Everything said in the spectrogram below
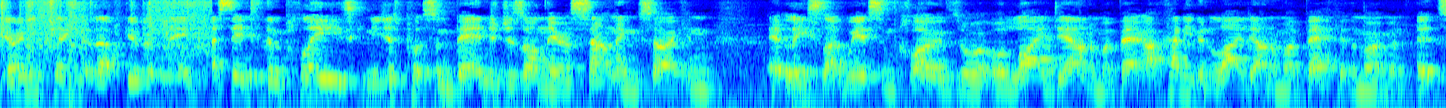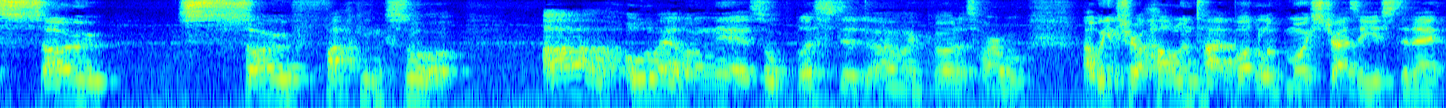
the only thing that they've given me, I said to them, please, can you just put some bandages on there or something so I can at least like wear some clothes or, or lie down on my back. I can't even lie down on my back at the moment. It's so, so fucking sore. Oh, all the way along there. It's all blistered. Oh my god, it's horrible. I went through a whole entire bottle of moisturizer yesterday.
